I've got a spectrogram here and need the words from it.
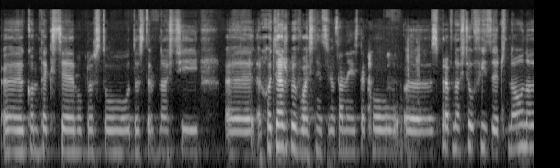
e, kontekście po prostu dostępności e, chociażby właśnie związanej z taką e, sprawnością fizyczną, no,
